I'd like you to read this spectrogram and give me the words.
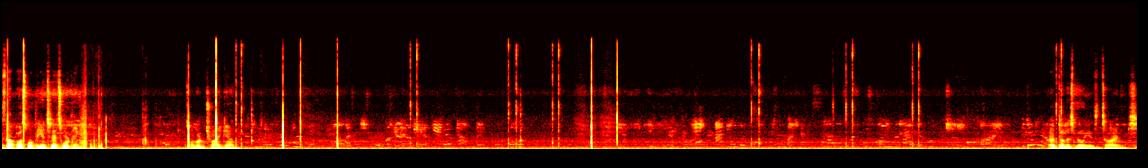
That's not possible if the internet's working. So I'm going to try again. I've done this millions of times.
